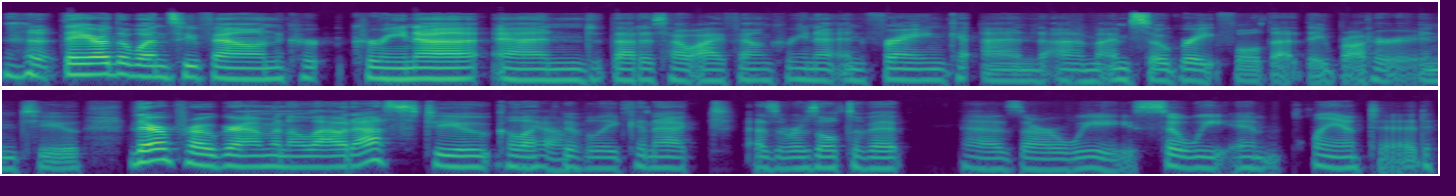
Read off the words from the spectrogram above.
they are the ones who found Kar- Karina, and that is how I found Karina and Frank. And um, I'm so grateful that they brought her into their program and allowed us to collectively connect as a result of it. As are we. So we implanted.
